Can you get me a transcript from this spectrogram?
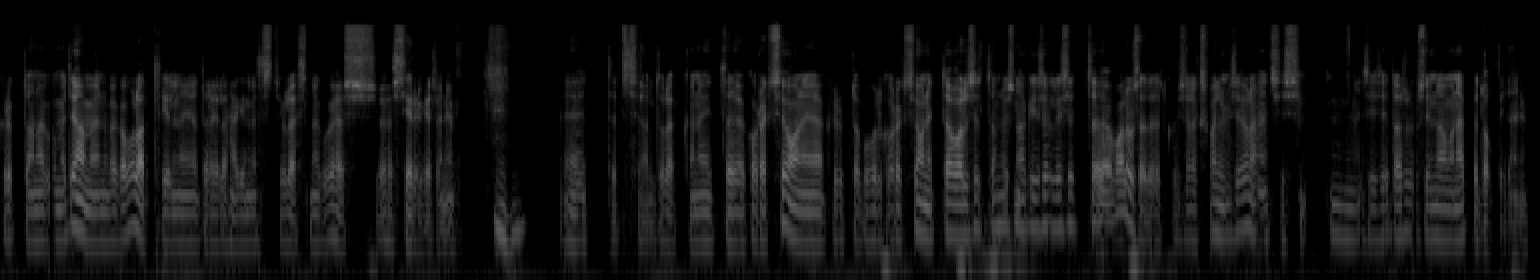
krüpto, nagu me teame, on väga volatiilne ja ta ei lähe kindlasti üles nagu ühes, ühes sirges, on ju mm. -hmm et, et seal tuleb ka neid äh, korrektsioone ja krüpto puhul korrektsioonid tavaliselt on üsnagi sellised äh, valusad, et kui selleks valmis ei ole, et siis, mm, siis ei tasu sinna oma näppe toppida, onju.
